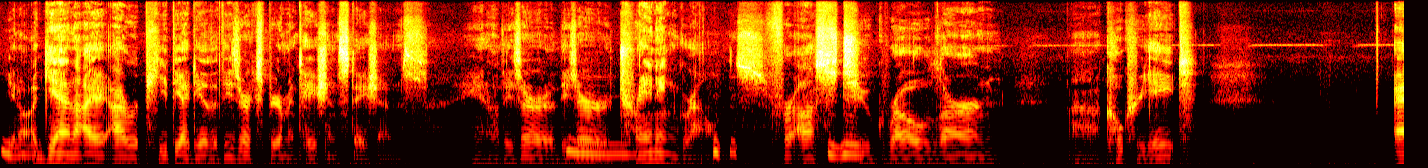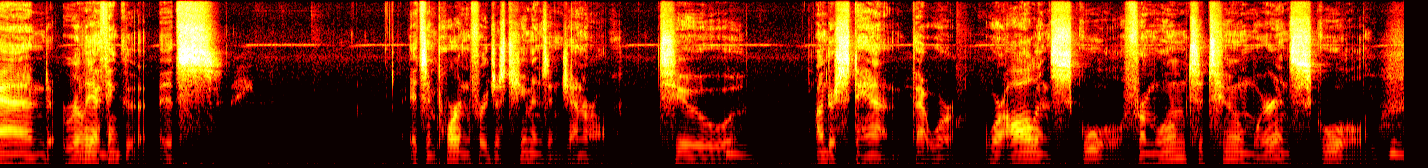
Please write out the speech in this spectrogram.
you know, mm-hmm. again, I, I repeat the idea that these are experimentation stations these are these mm. are training grounds for us mm-hmm. to grow, learn, uh, co-create, and really, I think it's it's important for just humans in general to mm. understand that we're we're all in school from womb to tomb. We're in school. Mm-hmm.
